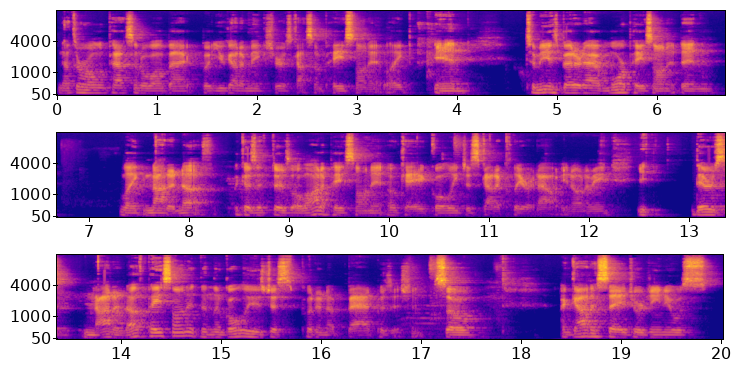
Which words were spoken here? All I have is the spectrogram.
nothing wrong with passing the ball back but you got to make sure it's got some pace on it like and to me it's better to have more pace on it than like not enough because if there's a lot of pace on it, okay, goalie just got to clear it out. You know what I mean? If there's not enough pace on it, then the goalie is just put in a bad position. So I gotta say, Jorginho's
